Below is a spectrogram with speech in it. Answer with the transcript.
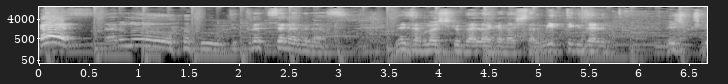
Kız! Sarılı! Titretsene biraz. Neyse buna şükür değerli arkadaşlarım. Gitti güzelim. Üç buçuk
